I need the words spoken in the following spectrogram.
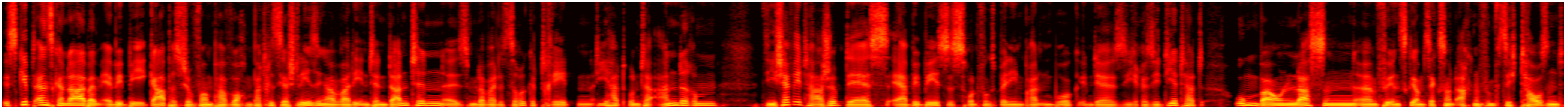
Es gibt einen Skandal beim RBB, gab es schon vor ein paar Wochen. Patricia Schlesinger war die Intendantin, äh, ist mittlerweile zurückgetreten. Die hat unter anderem die Chefetage des RBBs des Rundfunks Berlin-Brandenburg, in der sie residiert hat, umbauen lassen äh, für insgesamt 658.000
